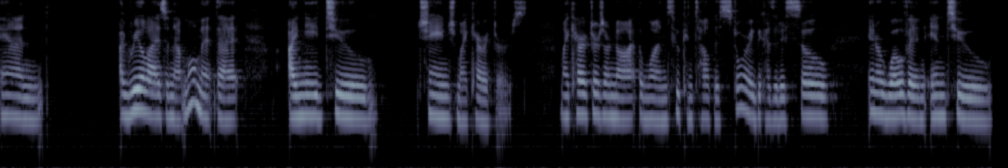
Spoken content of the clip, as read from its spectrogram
and I realized in that moment that I need to change my characters my characters are not the ones who can tell this story because it is so interwoven into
